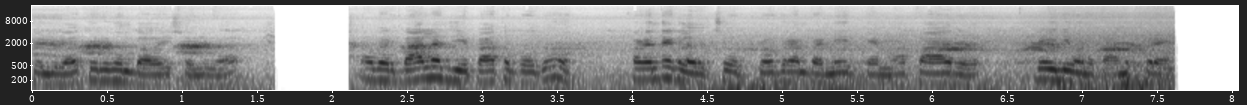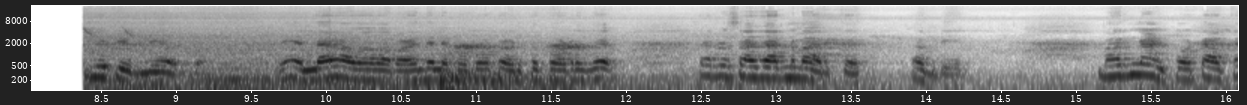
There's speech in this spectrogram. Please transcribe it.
சொல்லுவா திருவம்பாவை சொல்லுவா. அவர் பாலாஜியை பார்த்தபோதும் குழந்தைகளை வச்சு ஒரு ப்ரோக்ராம் பண்ணியிருக்கேம்மா பாரு. டெய்லி உனக்கு அனுப்புகிறேன் யூடியூப்லேயும் இருக்கும். ஏன் எல்லாரும் குழந்தையில இப்போ ஃபோட்டோ எடுத்து போடுறது சர்வசாதாரணமாக இருக்குது அப்படின்னு. மறுநாள் போட்டாக்க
